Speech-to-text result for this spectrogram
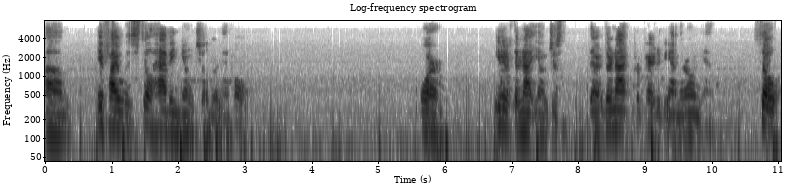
um, if I was still having young children at home. Or even if they're not young, just they're, they're not prepared to be on their own yet. So,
